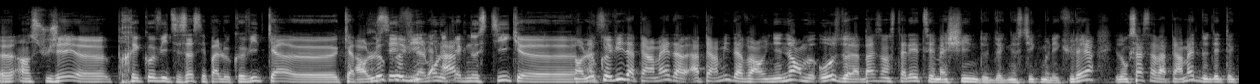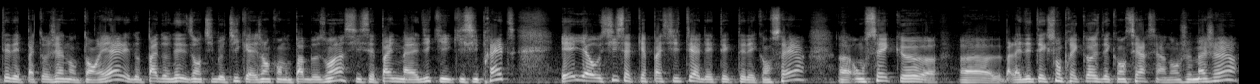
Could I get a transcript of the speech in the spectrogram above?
euh, un sujet euh, pré-Covid. C'est ça, c'est pas le Covid qui a, euh, qui a poussé le COVID finalement a, le diagnostic. euh, non, le Covid a permis, a permis d'avoir une énorme hausse de la base installée de ces machines de diagnostic moléculaire. Et donc ça, ça va permettre de détecter des pathogènes en temps réel et de ne pas donner des antibiotiques à des gens qui n'en ont pas besoin si c'est pas une maladie qui, qui s'y prête. Et il y a aussi cette capacité à détecter les cancers. Euh, on sait que euh, bah, la détection précoce des cancers, c'est un enjeu majeur.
